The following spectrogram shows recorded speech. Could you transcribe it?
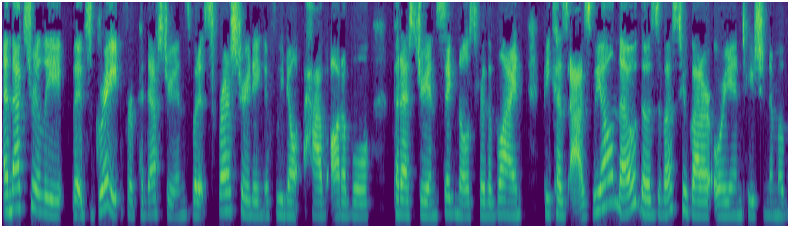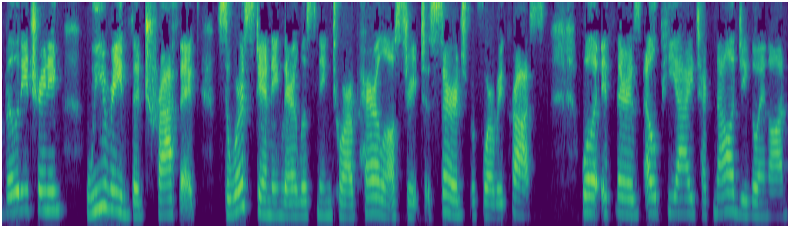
And that's really, it's great for pedestrians, but it's frustrating if we don't have audible pedestrian signals for the blind because, as we all know, those of us who got our orientation and mobility training, we read the traffic. So we're standing there listening to our parallel street to surge before we cross. Well, if there's LPI technology going on,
